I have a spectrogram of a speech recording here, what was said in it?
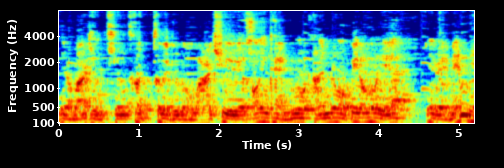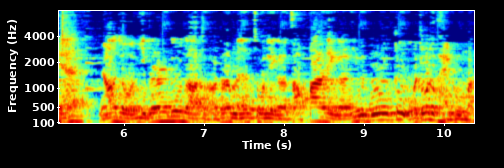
那个玩儿挺挺特特别注重，晚上去豪庭看演出，看完之后背张多爷，那个也没什么钱，然后就一直溜到走到德胜门做那个早班那个，因为不是周五和周六看演出嘛，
